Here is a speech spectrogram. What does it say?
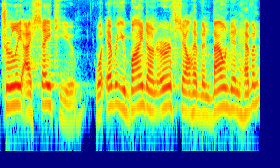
Truly I say to you, whatever you bind on earth shall have been bound in heaven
